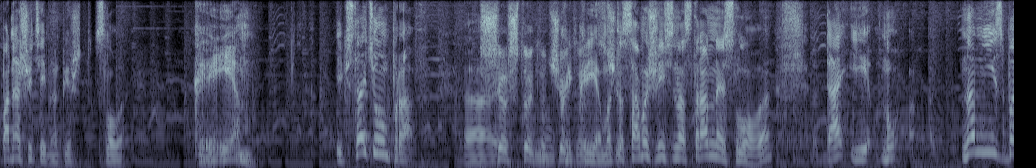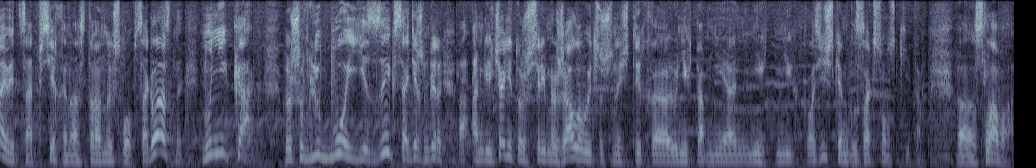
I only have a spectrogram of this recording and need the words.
По нашей теме он пишет слово. Крем. И, кстати, он прав. А, Что, что это? ну, это? крем. Чё Это самое, что есть иностранное слово. Да, и, ну, нам не избавиться от всех иностранных слов, согласны? Ну, никак. Потому что в любой язык содержит, например, а- англичане тоже все время жалуются, что, значит, их, э, у них там не, не, не классические англосаксонские там э, слова,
